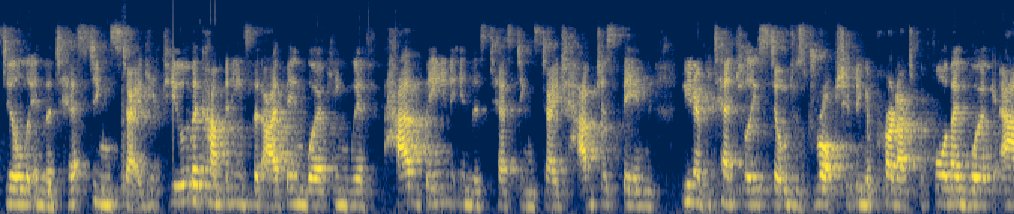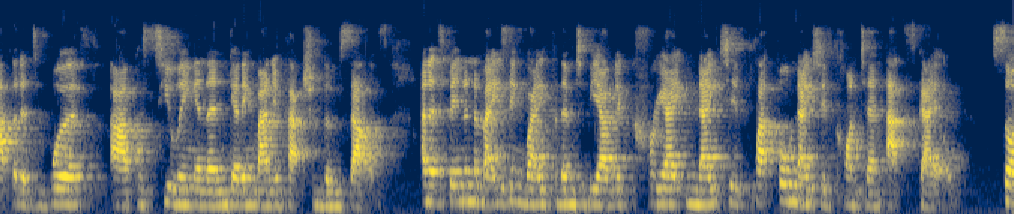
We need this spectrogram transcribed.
still in the testing stage, a few of the companies that I've been working with have been in this testing stage, have just been, you know, potentially still just drop shipping a product before they work out that it's worth uh, pursuing and then getting manufactured themselves. And it's been an amazing way for them to be able to create native, platform native content at scale. So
